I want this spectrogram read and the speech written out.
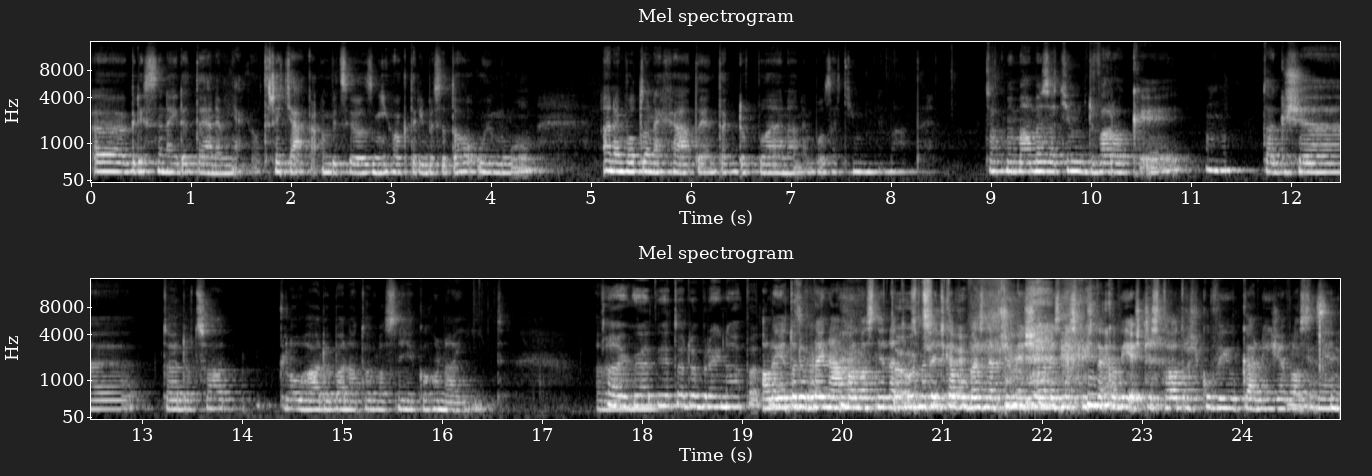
eh, kdy se najdete, já nevím, nějakého třetíka ambiciozního, který by se toho ujmul, anebo to necháte jen tak do pléna, nebo zatím nemáte? Tak my máme zatím dva roky, uh-huh. takže to je docela dlouhá doba na to vlastně někoho najít. Ale jako je, to dobrý nápad. Ale je to dobrý nápad, vlastně na to jsme teďka vůbec nepřemýšleli, my jsme spíš takový ještě z toho trošku vyukaný, že vlastně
